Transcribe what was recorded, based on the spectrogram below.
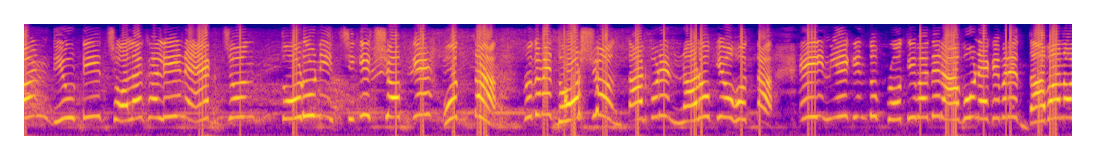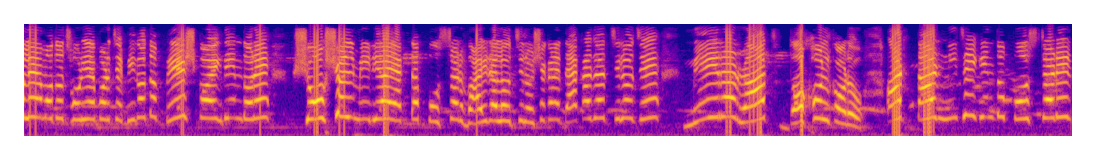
অন ডিউটি চলাকালীন একজন তরুণী চিকিৎসককে হত্যা। প্রথমে ধর্ষণ, তারপরে নারকীয় হত্যা। এই নিয়ে কিন্তু প্রতিবাদের আগুন একেবারে দাবানলের মতো ছড়িয়ে পড়েছে। বিগত বেশ কয়েকদিন ধরে সোশ্যাল মিডিয়ায় একটা পোস্টার ভাইরাল হচ্ছিল। সেখানে দেখা যাচ্ছিল যে মেয়েরা রাত দখল করো। আর তার নিচেই কিন্তু পোস্টারের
